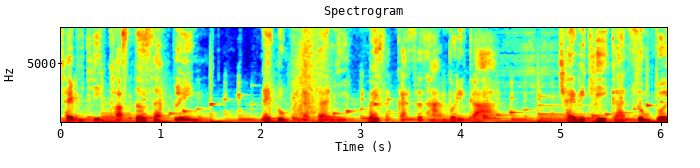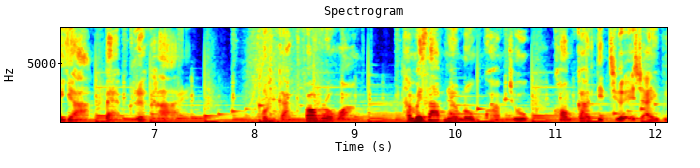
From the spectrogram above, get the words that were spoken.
ใช้วิธี cluster sampling ในกลุ่มพนักงานหญิงไม่สังกัดสถานบริการ ใช้วิธีการสุ่มตัวอย่างแบบเครือข่าย ผลการเฝ้าระวังทำให้ทราบแนวโน้มความชุกของการติดเชื้อ HIV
